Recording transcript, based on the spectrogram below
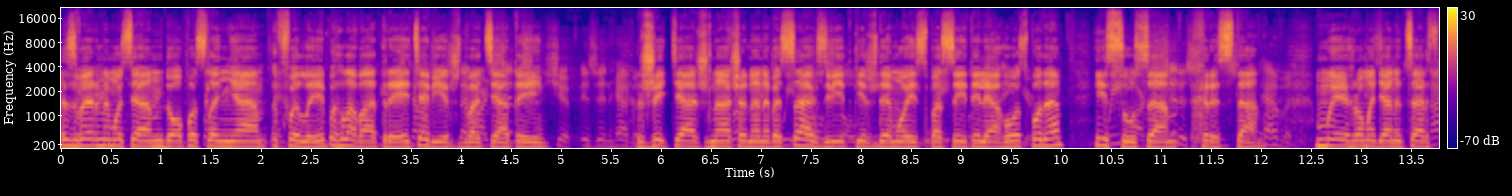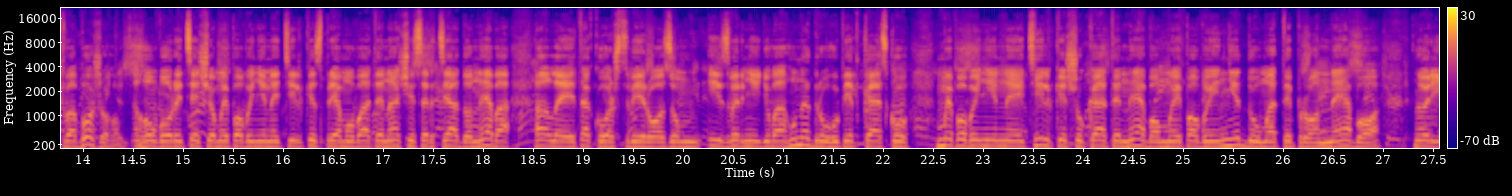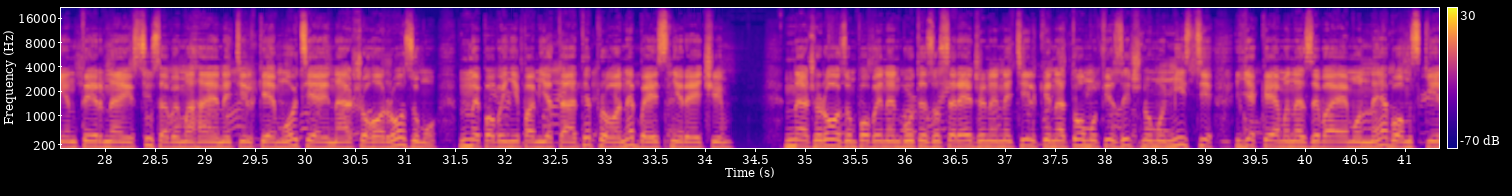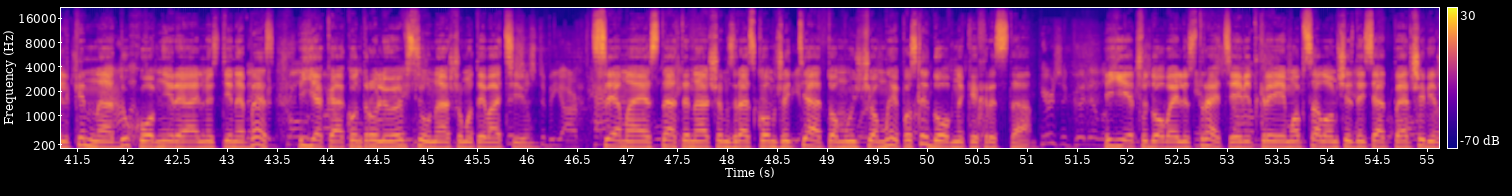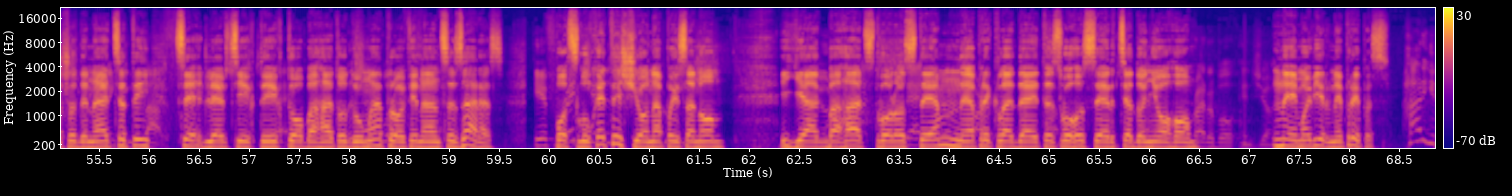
Звернемося до послання Филип, глава 3, вірш 20. Життя ж наше на небесах, звідки ждемо і Спасителя Господа Ісуса Христа. Ми громадяни Царства Божого. Говориться, що ми повинні не тільки спрямувати наші серця до неба, але й також свій розум. І зверніть увагу на другу підказку. Ми повинні не тільки шукати небо, ми повинні думати про небо. Орієнтир на Ісуса вимагає не тільки емоція й нашого розуму. Ми повинні пам'ятати про небесні речі. Наш розум повинен бути зосереджений не тільки на тому фізичному місці, яке ми називаємо небом, скільки на духовній реальності небес, яка контролює всю нашу мотивацію. Це має стати нашим зразком життя, тому що ми послідовники Христа. Є чудова ілюстрація. Відкриємо Псалом 61, вірш 11. Це для всіх тих, хто багато думає про фінанси зараз. Послухайте, що написано. Як багатство росте, не прикладайте свого серця до нього. Неймовірний припис.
